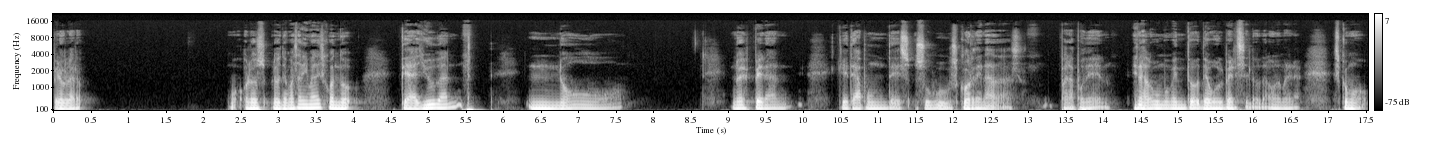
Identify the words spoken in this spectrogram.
Pero claro, los, los demás animales cuando te ayudan no, no esperan que te apuntes sus coordenadas para poder en algún momento devolvérselo de alguna manera. Es como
